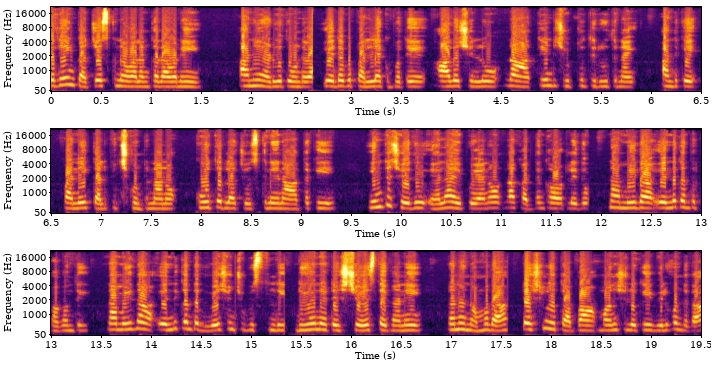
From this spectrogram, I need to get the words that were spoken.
ఉదయం కట్ చేసుకునే వాళ్ళం కదా అవని? అని అడుగుతూ ఉండగా ఏదో ఒక పని లేకపోతే ఆలోచనలు నా అత్తింటి చుట్టూ తిరుగుతున్నాయి. అందుకే పని కల్పించుకుంటున్నాను. కూతుర్లా చూసుకునే నా అత్తకి ఇంత చేదు ఎలా అయిపోయానో నాకు అర్థం కావట్లేదు. నా మీద ఎందుకంత పగంది? నా మీద ఎందుకంత ద్వేషం చూపిస్తుంది? డిఎన్ఏ టెస్ట్ చేస్తే గానీ నన్ను నమ్మదా? టెస్టులు తప్ప మనుషులకి విలువుండదా?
